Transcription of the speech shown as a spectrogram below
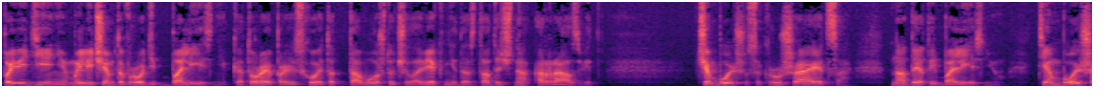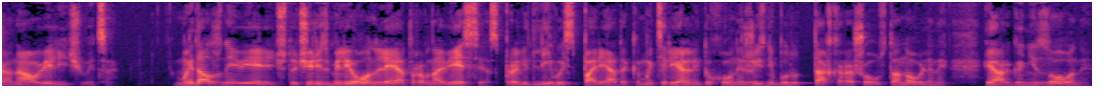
поведением или чем-то вроде болезни, которая происходит от того, что человек недостаточно развит. Чем больше сокрушается над этой болезнью, тем больше она увеличивается. Мы должны верить, что через миллион лет равновесие, справедливость, порядок и материальной духовной жизни будут так хорошо установлены и организованы,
